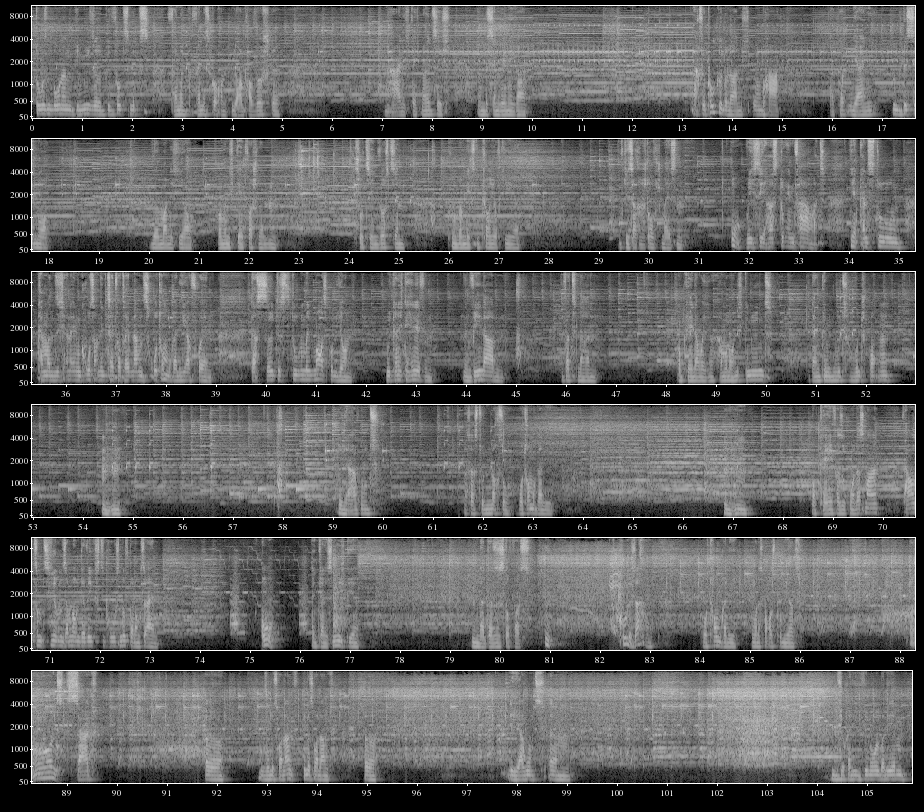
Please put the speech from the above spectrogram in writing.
Dosenbohnen, Gemüse, Gewürzmix, feine, feines Kochen. Ja, ein paar Würste. Na, nicht gleich 90, ein bisschen weniger. Ach, für Pokédollar nicht. Oha. Da könnten wir ein bisschen nur. Wenn man nicht hier. Wollen wir nicht Geld verschwenden. So 10 Würstchen. Können wir beim nächsten Curry auf die. auf die Sache draufschmeißen. Oh, wie ich sehe, hast du ein Fahrrad. Hier kannst du. kann man sich an einem großartigen Zeitvertreib namens Rotom Rally erfreuen. Das solltest du mit Maus probieren. Wie kann ich dir helfen? Ein WLAN. Wattladen. Okay, da haben wir noch nicht genügend. Gedankengut, Wunschbrocken. Mhm. Ja, gut. Was hast du denn noch so? Rotom Rally. Mhm. Okay, versuchen wir das mal. Fahre zum Ziel und sammle unterwegs die großen Luftballons ein. Oh, ein kleines Minispiel. Na, das ist doch was. Hm. Coole Sachen. Oh, Tom Ready, wenn man das mal ausprobiert. Und zack. Äh, wo müssen wir lang? Hier müssen wir lang. Äh, ja gut, ähm, Diese Rallye hier nur überleben.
